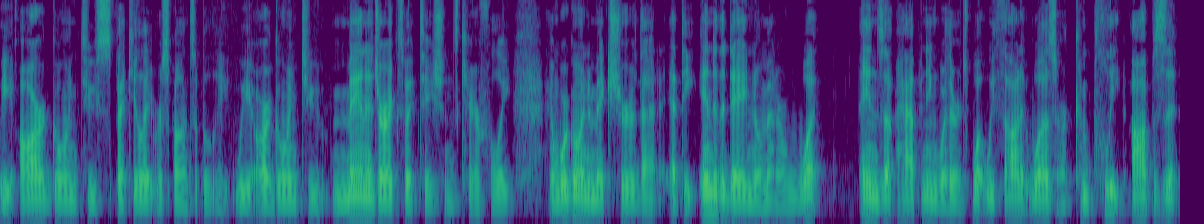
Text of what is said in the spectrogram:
we are going to speculate responsibly. We are going to manage our expectations carefully. And we're going to make sure that at the end of the day, no matter what ends up happening, whether it's what we thought it was or complete opposite,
